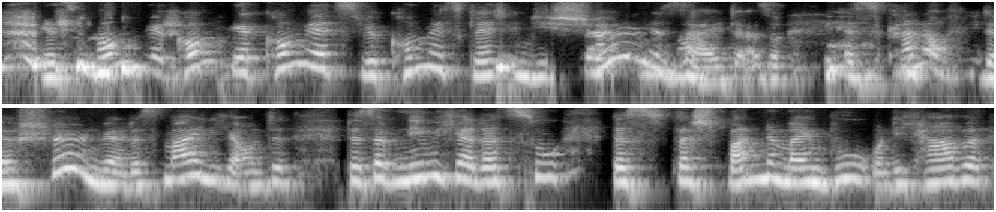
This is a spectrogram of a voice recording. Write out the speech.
Jetzt kommen, wir, kommen, wir, kommen jetzt, wir kommen jetzt gleich in die schöne Seite. Also es kann auch wieder schön werden, das meine ich ja. Und deshalb nehme ich ja dazu das, das Spannende mein Buch. Und ich habe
